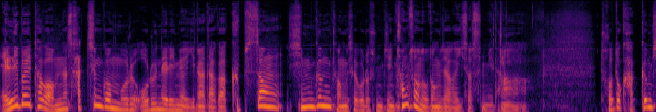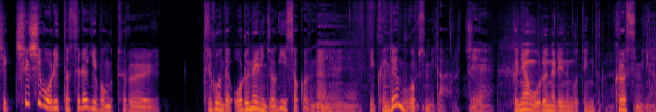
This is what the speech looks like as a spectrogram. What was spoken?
엘리베이터가 없는 4층 건물을 오르내리며 일하다가 급성 심근경색으로 숨진 청소 노동자가 있었습니다. 아 저도 가끔씩 75리터 쓰레기 봉투를 들고 내 오르내린 적이 있었거든요. 예, 예. 이 굉장히 무겁습니다. 그렇죠. 예, 그냥 오르내리는 것도 힘들어요. 그렇습니다.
